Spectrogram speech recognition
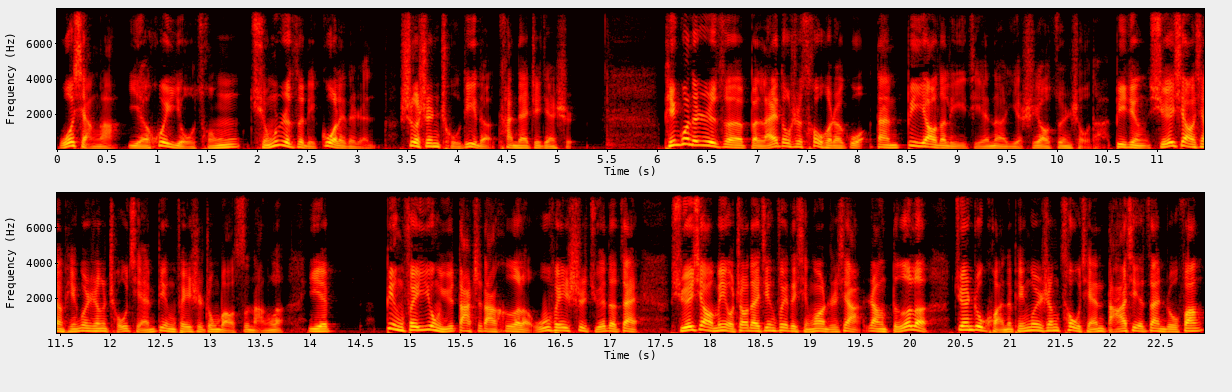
我想啊，也会有从穷日子里过来的人设身处地的看待这件事。贫困的日子本来都是凑合着过，但必要的礼节呢，也是要遵守的。毕竟学校向贫困生筹钱，并非是中饱私囊了，也并非用于大吃大喝了，无非是觉得在学校没有招待经费的情况之下，让得了捐助款的贫困生凑钱答谢赞助方，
